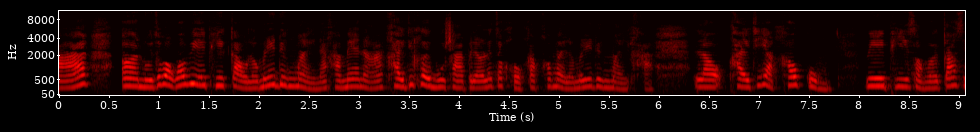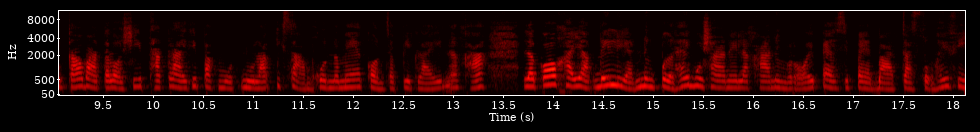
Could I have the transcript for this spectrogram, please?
ะเออหนูจะบอกว่า VIP เก่าเราไม่ได้ดึงใหม่นะคะ แม่นะ ใครที่เคยบูชาไปแล้วแล้วจะขอกลับเข้าใหม่เราไม่ได้ดึงใหม่ค่ะ เราใครที่อยากเข้ากลุ่ม VIP 299 บาทตลอดชีพทักไลน์ที่ปักหมุดหนูรับอีก 3 คนนะแม่ก่อนจะปิดไลฟ์นะคะ แล้วก็ใครอยากได้เหรียญหนึ่งเปิดให้บูชาในราคา 188 บาท จัดส่งให้ฟรี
